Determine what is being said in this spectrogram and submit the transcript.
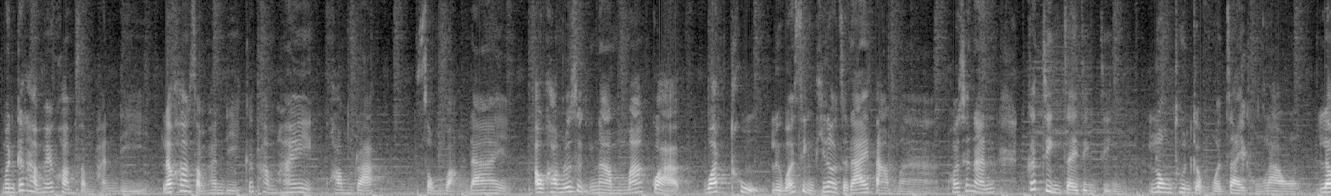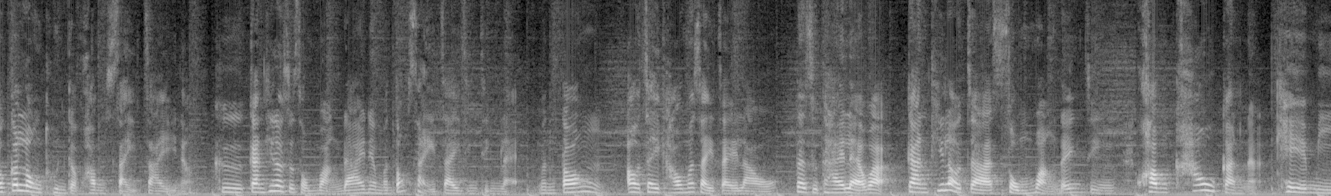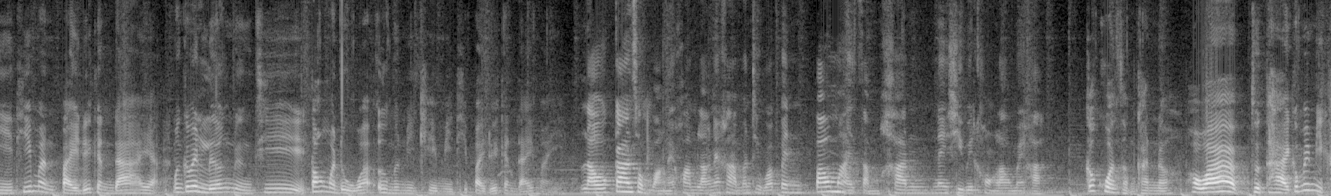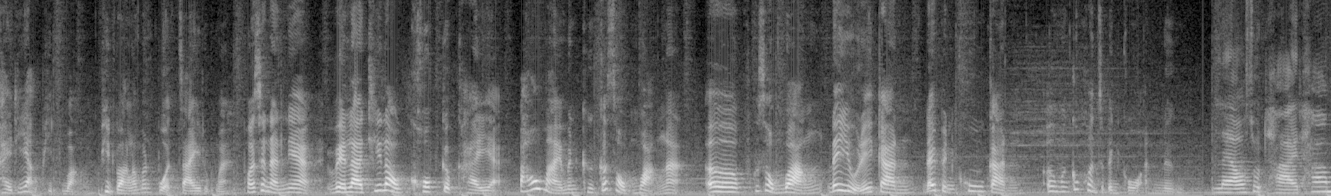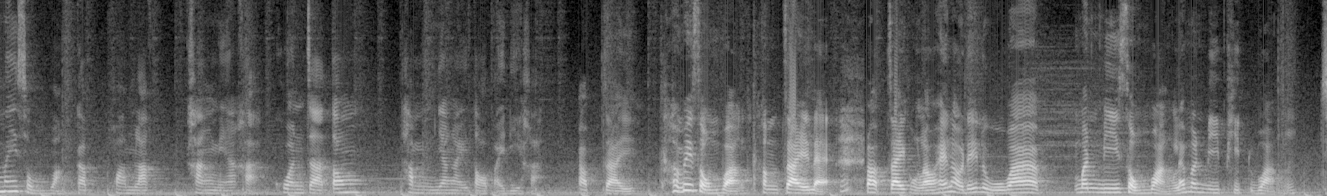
มันก็ทำให้ความสัมพันธ์ดี แล้วความสัมพันธ์ดีก็ทำให้ความรักสมหวังได้ เอาความรู้สึกนำมากกว่าวัตถุหรือว่าสิ่งที่เราจะได้ตามมา เพราะฉะนั้นก็จริงใจจริง ๆ ลงทุนกับหัวใจของเรา แล้วก็ลงทุนกับความใส่ใจเนาะคือการที่เราจะสมหวังได้เนี่ยมันต้องใส่ใจจริง ๆ แหละ มันต้องเอาใจเขามาใส่ใจเรา แต่สุดท้ายแล้วอะการที่เราจะสมหวังได้จริงๆความเข้ากันอะเคมีที่มันไปด้วยกันได้อะมันก็เป็นเรื่องหนึ่งที่ต้องมาดูว่าเออมันมีเคมีที่ไปด้วยกันได้ไหมแล้วการสมหวังในความรักเนี่ยค่ะ มันถือว่าเป็นเป้าหมายสำคัญในชีวิตของเราไหมคะ ก็ควรสำคัญเนาะ เพราะว่าสุดท้ายก็ไม่มีใครที่อยากผิดหวัง ผิดหวังแล้วมันปวดใจถูกไหมเพราะฉะนั้นเนี่ยเวลาที่เราคบกับใครอะเป้าหมายมันคือก็สมหวังอะเออสมหวังได้อยู่ด้วยกันได้เป็นคู่กัน เออมันก็ควรจะเป็นโกอันหนึ่งแล้วสุดท้ายถ้าไม่สมหวังกับความรักครั้งเนี้ยค่ะ ควรจะต้องทำยังไงต่อไปดีคะปรับใจ ถ้าไม่สมหวังทำใจแหละ ปรับใจของเราให้เราได้รู้ว่ามันมีสมหวังและมันมีผิดหวัง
